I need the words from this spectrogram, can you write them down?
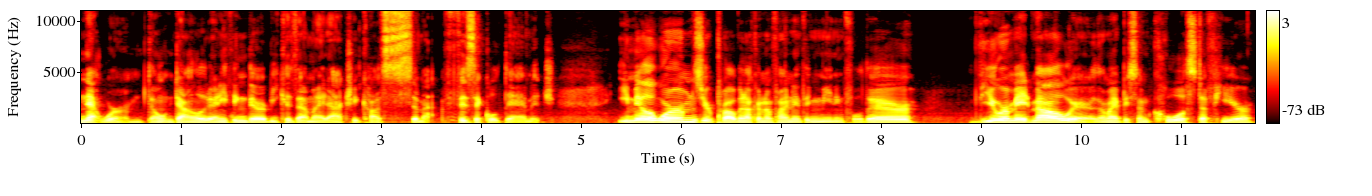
networm. Don't download anything there because that might actually cause some physical damage. Email worms, you're probably not going to find anything meaningful there. Viewer made malware. There might be some cool stuff here.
